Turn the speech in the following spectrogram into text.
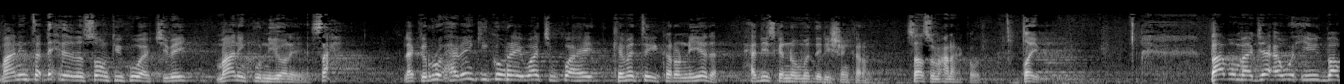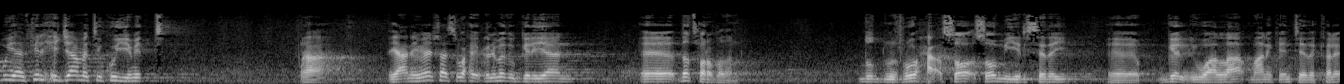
maalinta dhexdeeda soonkii ku waajibay maalinkuu niyoonaya sax. Laakiin ruux habeenkii ka hore ay waajib ku ahayd kama tegi karo niyada xadiiskanna uma daliishan karo. Saasuu macnaha ka wada ayib baabu maa jaaa wux yimid yahay fi lxijaamati ku yimid. Yani meeshaas waxay culimmadu geliyaan dad fara badan ruuxa soo miyirsaday waallaa maalinka inteeda kale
